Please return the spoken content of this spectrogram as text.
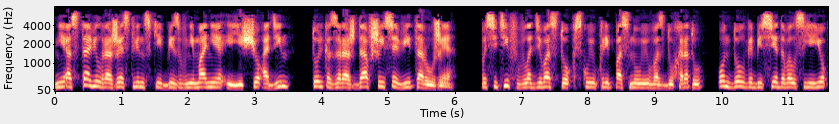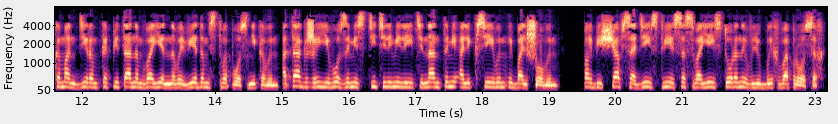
Не оставил Рожественский без внимания и еще один, только зарождавшийся вид оружия. Посетив Владивостокскую крепостную воздухороту, он долго беседовал с ее командиром капитаном военного ведомства Постниковым, а также его заместителями лейтенантами Алексеевым и Большовым, пообещав содействие со своей стороны в любых вопросах.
